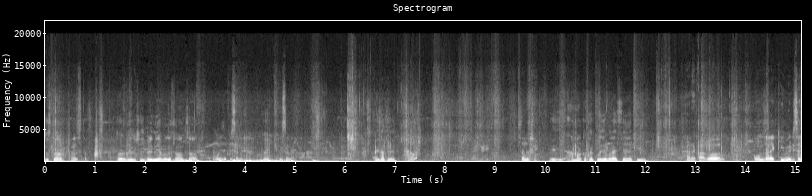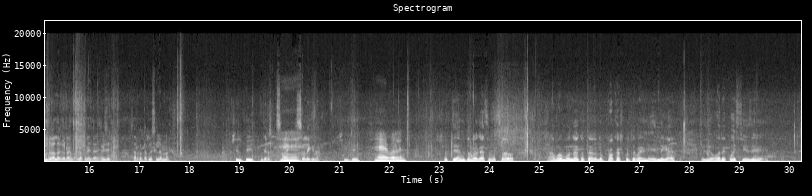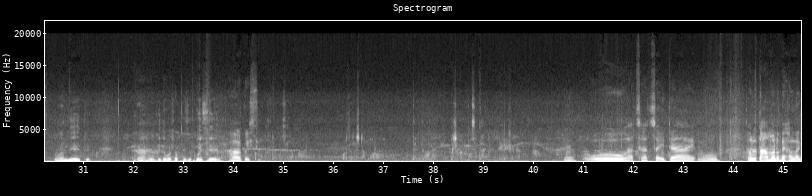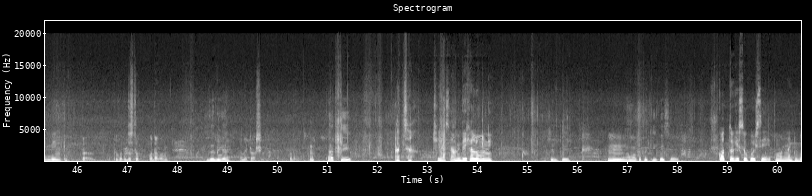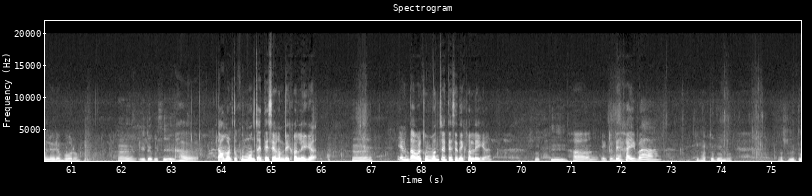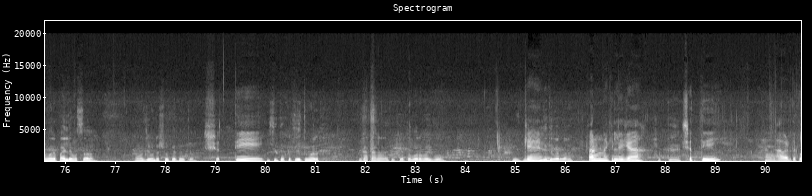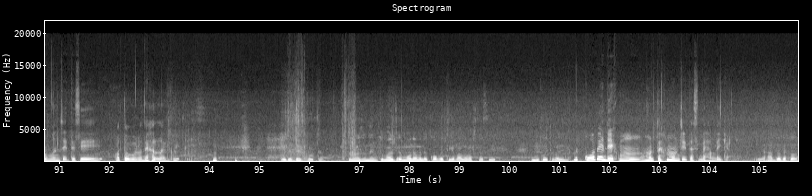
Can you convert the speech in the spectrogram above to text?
দোস্ত হ্যাঁ দোস্ত। তোর যে শিল্পী নিয়ে বলেছে মানছ ওই যে পিছনে। হ্যাঁ? পিছনে। এই গেছে চলো আমার কথা কইলে বেড়াইছে নাকি? আরে পাগল কোন জায়গায় কি মেডিসিন দেওয়া লাগে ওটা আমি ভালো করে জানি। ওই যে তার কথা কইছিলাম না? শিল্পী? দেখো চলে হ্যাঁ। চলে কিনা। শিল্পী? হ্যাঁ বলেন। সত্যি আমি তোমার কাছে বুঝছ আমার মনের কথাগুলো প্রকাশ করতে পারি না এই লেগে ওই যে ওরে কইছি যে তোমার নিয়ে আইতে ও কি তোমার সব কিছু কইছে? হ্যাঁ কইছি। হ্যাঁ? ও আচ্ছা আচ্ছা এটাই। ও তাহলে তো আমারও দেখা লাগবে একটু। তুই কথা দোস্ত কথা কর? তুই যাবি কে? আমি একটু আসি কথা কর থাকছি। আচ্ছা ঠিক আছে আমি দেখাল মনি শিল্পী? হুম। আমার কথা কি কইছো? কত কিছু কইছে তোমার নাকি বলে ওরা বড়। হ্যাঁ এটা কইছে? হ্যাঁ তা আমার তো খুব মন চাইতেছে এখন দেখবার লেগা হ্যাঁ? এখন তো আমার খুব মন চাইতেছে দেখবার লেগা সত্যি? হ্যাঁ একটু দেখাইবা। একটু হাতটা দাও না। আসলে তোমার পাইলে বুঝছ আমার জীবনটা শোকের হইতো। সত্যি? চিন্তা করতে যে তোমার গাতাটা কি এত বড় হইব? নিতে পারবা? পারব নাকি লেগা সত্যি? সত্যি। হ্যাঁ। আমার তো খুব মন চাইতেছে কত বড় দেখার লাগবে। দেখবাই তো তোমার জন্য তোমার মনে মনে কবে থেকে ভালোবাসতেছি কিন্তু কইতে পারি না। কবে দেখমু আমার তো এখন মন চাইতেছে দেখার লাগা এই হাত দাও দেখো।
